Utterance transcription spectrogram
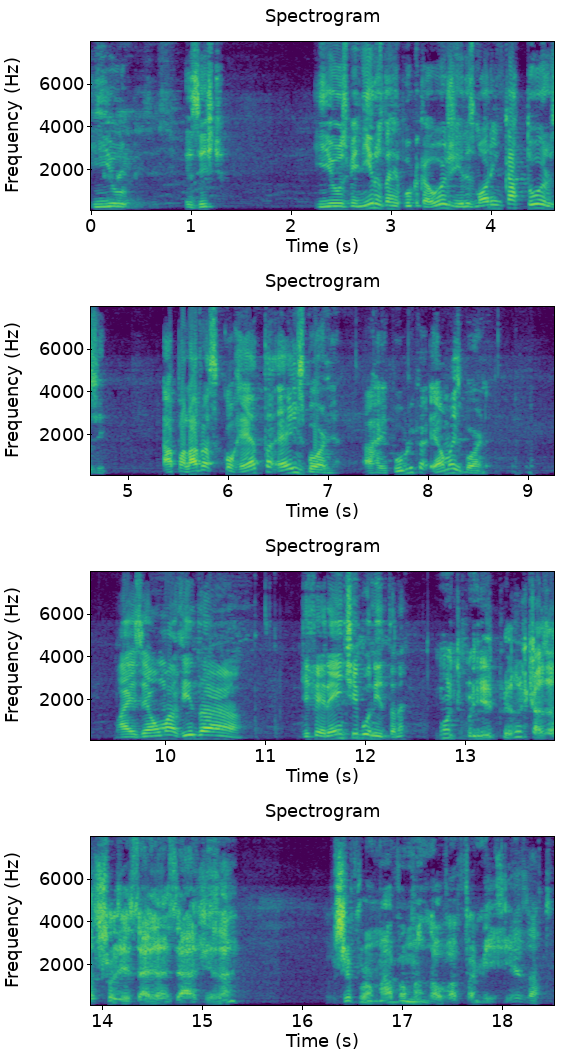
E o... Existe. E os meninos da república hoje, eles moram em 14. A palavra correta é esbórnia. A república é uma esbórnia. Mas é uma vida diferente e bonita, né? Muito bonito pela casa da solidariedade, né? Você formava uma nova família. Exato.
